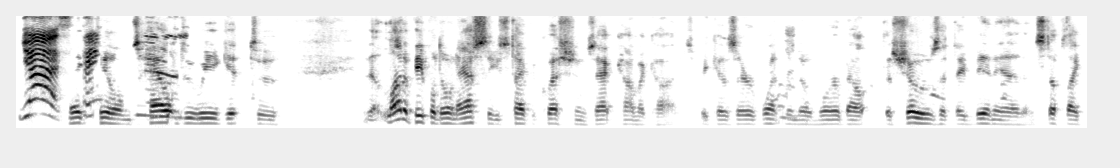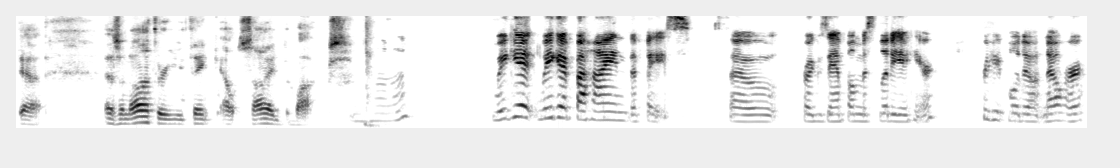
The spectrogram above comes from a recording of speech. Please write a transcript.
Yes. make films? you. How do we get to? A lot of people don't ask these type of questions at Comic Cons because they're wanting to know more about the shows that they've been in and stuff like that. As an author, you think outside the box. Mhm. We get we get behind the face. So, for example, Miss Lidia here, for people who don't know her,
